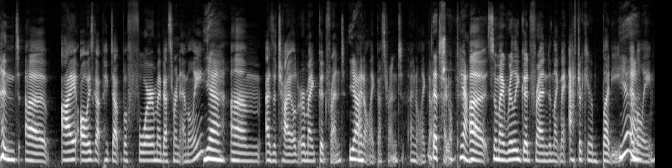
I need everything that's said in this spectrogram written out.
And uh, I always got picked up before my best friend Emily. Yeah. Um, as a child, or my good friend. Yeah. I don't like best friend. I don't like that. That's title. true. Yeah. Uh, so my really good friend and like my aftercare buddy, Yeah. Emily.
